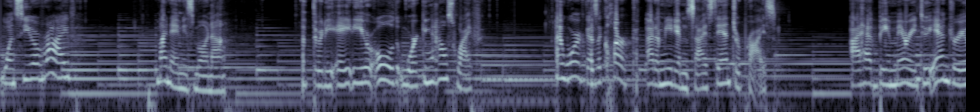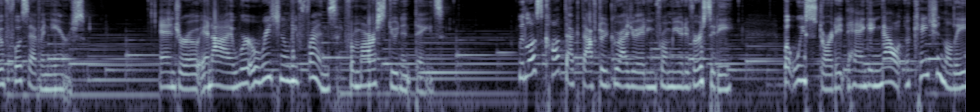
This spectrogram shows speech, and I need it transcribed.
once you arrive. My name is Mona, a 38 year old working housewife. I work as a clerk at a medium sized enterprise. I have been married to Andrew for seven years. Andrew and I were originally friends from our student days. We lost contact after graduating from university, but we started hanging out occasionally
